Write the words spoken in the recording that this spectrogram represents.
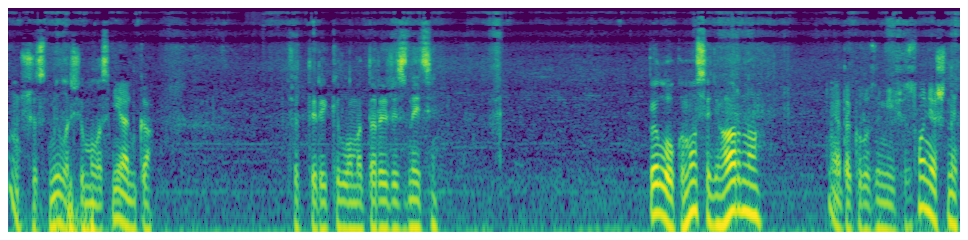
Ну, що Сміла, що Малосмілянка. 4 кілометри різниці. Пилок носить гарно. Я так розумію, що соняшник,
